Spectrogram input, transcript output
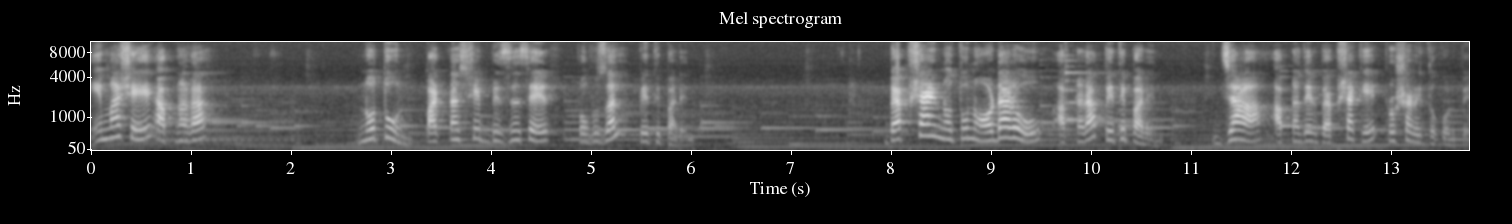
এ মাসে আপনারা নতুন পার্টনারশিপ বিজনেসের প্রপোজাল পেতে পারেন। ব্যবসায় নতুন অর্ডারও আপনারা পেতে পারেন, যা আপনাদের ব্যবসাকে প্রসারিত করবে।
